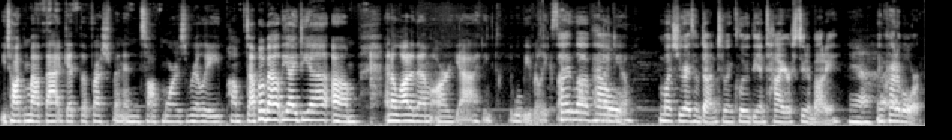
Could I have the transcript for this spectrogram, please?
be talking about that, get the freshmen and sophomores really pumped up about the idea. Um, and a lot of them are, yeah, I think it will be really excited. I love about that how idea. much you guys have done to include the entire student body. Yeah. Incredible work.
